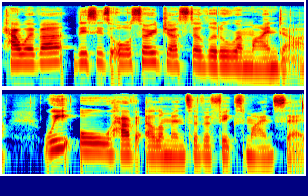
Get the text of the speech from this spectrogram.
However, this is also just a little reminder. We all have elements of a fixed mindset.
